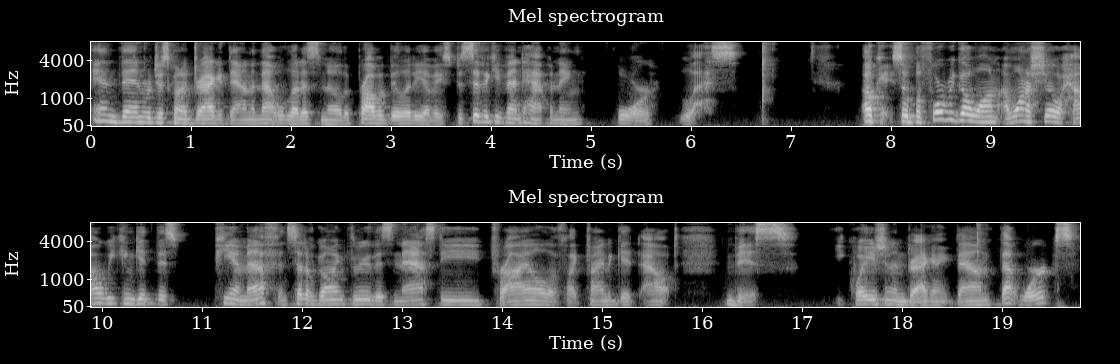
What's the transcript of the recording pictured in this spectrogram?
And then we're just going to drag it down and that will let us know the probability of a specific event happening or less. Okay, so before we go on, I want to show how we can get this PMF instead of going through this nasty trial of like trying to get out this equation and dragging it down. That works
